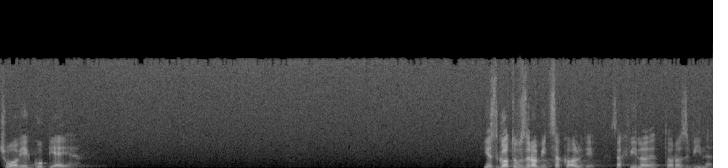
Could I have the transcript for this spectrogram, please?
człowiek głupieje. Jest gotów zrobić cokolwiek. Za chwilę to rozwinę.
